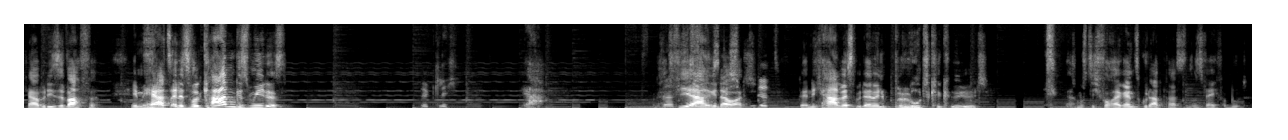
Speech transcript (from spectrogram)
Ich habe diese Waffe im Herz eines Vulkangesmiedes. Wirklich. Ja. Du hat vier Jahre gedauert, geschmiedet. denn ich habe es mit einem Blut gekühlt. Das musste ich vorher ganz gut abpassen, sonst wäre ich verblutet.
